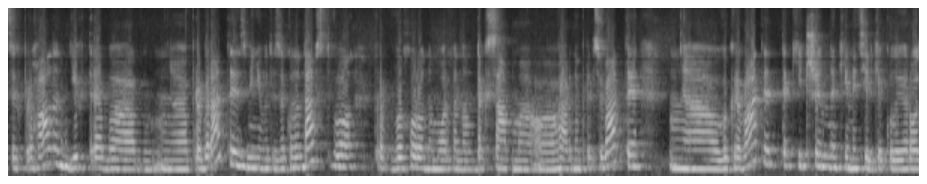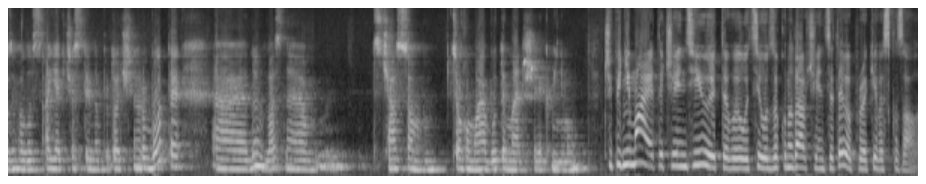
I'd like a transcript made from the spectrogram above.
цих прогалин їх треба е, прибирати, змінювати законодавство, правоохоронним органам так само е, гарно працювати, е, викривати такі чинники не тільки коли є розголос, а як частина поточної роботи. Е, Ну і власне з часом цього має бути менше, як мінімум. Чи піднімаєте, чи ініціюєте ви оці от законодавчі ініціативи, про які ви сказали?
